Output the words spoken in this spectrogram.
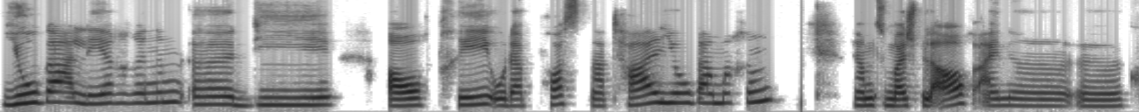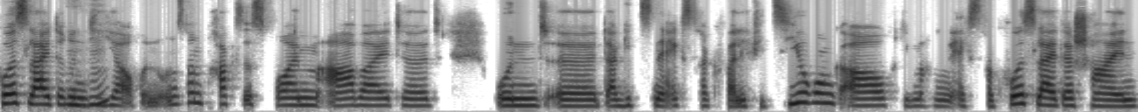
Yoga-Lehrerinnen, äh, die auch Prä- oder Postnatal-Yoga machen. Wir haben zum Beispiel auch eine äh, Kursleiterin, mhm. die hier auch in unseren Praxisräumen arbeitet. Und äh, da gibt es eine extra Qualifizierung auch. Die machen einen extra Kursleiterschein,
